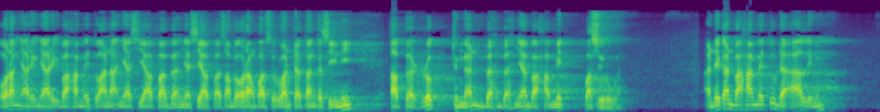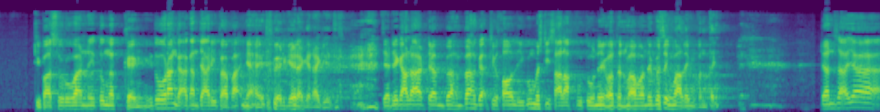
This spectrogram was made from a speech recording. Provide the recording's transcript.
orang nyari-nyari Pak Hamid itu anaknya siapa, mbahnya siapa. Sampai orang Pasuruan datang ke sini, tabarruk dengan mbah-mbahnya Pak Hamid Pasuruan. Andai kan Pak Hamid itu udah alim, di Pasuruan itu ngegeng, itu orang nggak akan cari bapaknya itu kira-kira gitu. Jadi kalau ada mbah-mbah nggak dikholi, itu mesti salah putune ngoten mawon itu yang paling penting. Dan saya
